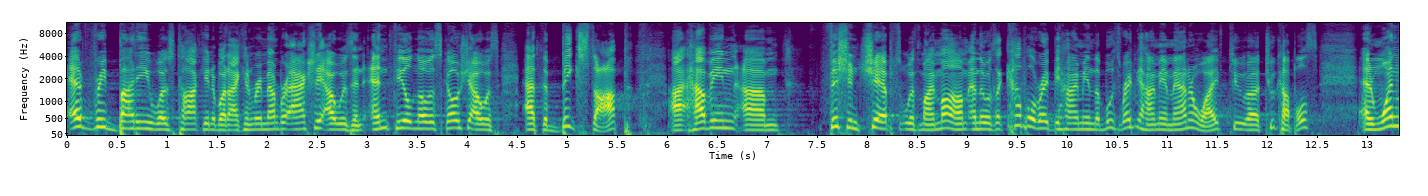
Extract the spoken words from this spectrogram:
everybody was talking about. I can remember actually, I was in Enfield, Nova Scotia. I was at the Big Stop uh, having um, fish and chips with my mom, and there was a couple right behind me in the booth, right behind me, a man and a wife, two, uh, two couples. And one,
